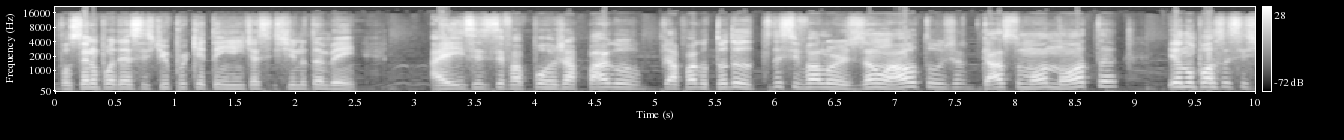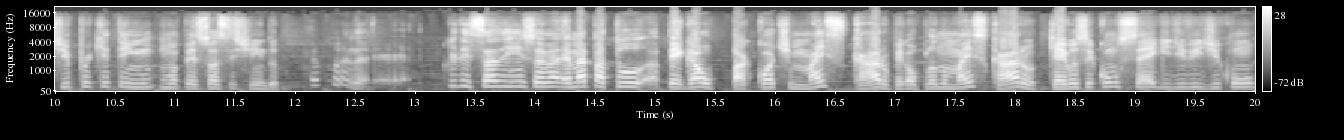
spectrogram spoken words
você não poder assistir porque tem gente assistindo também. Aí você, você fala, pô, já pago, já pago todo, todo esse valorzão alto, já gasto maior nota e eu não posso assistir porque tem uma pessoa assistindo. É, eles fazem isso, é, é mais pra tu pegar o pacote mais caro, pegar o plano mais caro, que aí você consegue dividir com.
